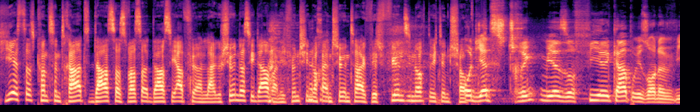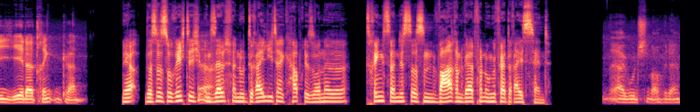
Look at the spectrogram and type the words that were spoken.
Hier ist das Konzentrat, da ist das Wasser, da ist die Abführanlage. Schön, dass Sie da waren. Ich wünsche Ihnen noch einen schönen Tag. Wir führen Sie noch durch den Shop. Und jetzt trinken wir so viel Capri-Sonne, wie jeder trinken kann. ja, das ist so richtig. Ja. Und selbst wenn du drei Liter Capri-Sonne trinkst, dann ist das ein Warenwert von ungefähr drei Cent. Ja, gut, stimmt auch wieder.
